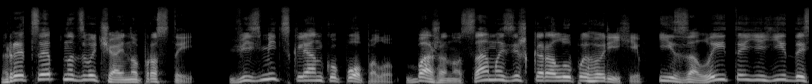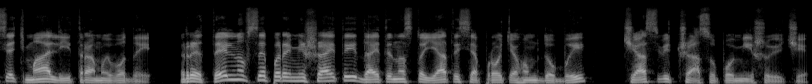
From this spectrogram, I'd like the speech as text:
Рецепт надзвичайно простий. Візьміть склянку попелу, бажано саме зі шкаралупи горіхів, і залийте її 10 літрами води. Ретельно все перемішайте і дайте настоятися протягом доби, час від часу помішуючи.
